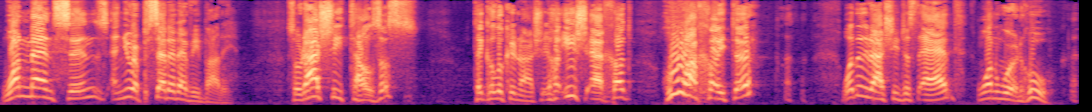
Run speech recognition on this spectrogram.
One man sins and you're upset at everybody. So Rashi tells us, take a look in Rashi. Ha'ish echad hu ha'chayter. What did Rashi just add? One word, who. it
